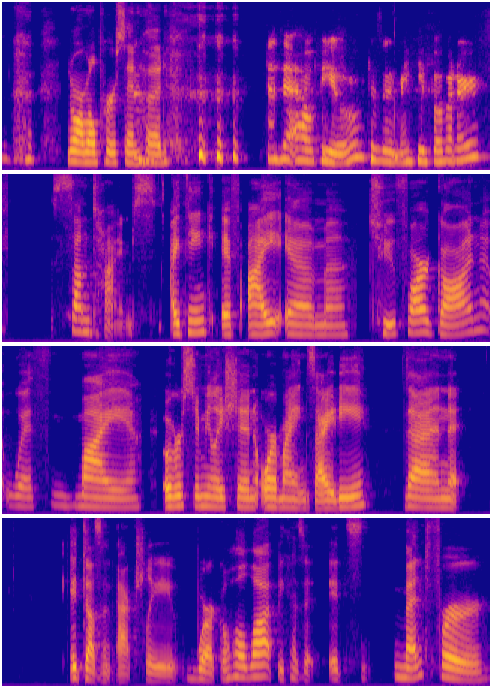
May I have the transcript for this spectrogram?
normal personhood. Does it help you? Does it make you feel better? Sometimes. I think if I am too far gone with my overstimulation or my anxiety, then it doesn't actually work a whole lot because it, it's meant for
